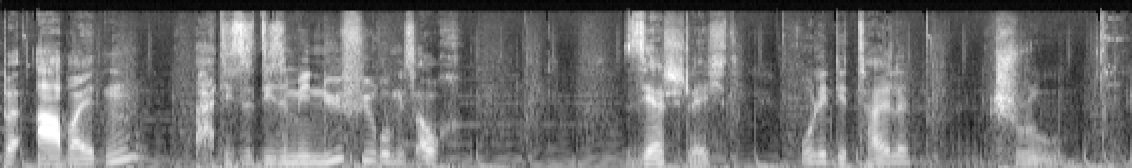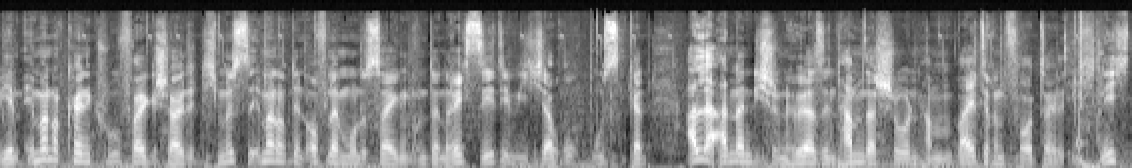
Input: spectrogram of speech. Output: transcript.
bearbeiten. Ah, diese, diese Menüführung ist auch sehr schlecht. Hole die Teile. Crew. Wir haben immer noch keine Crew freigeschaltet. Ich müsste immer noch den Offline-Modus zeigen. Und dann rechts seht ihr, wie ich da hochboosten kann. Alle anderen, die schon höher sind, haben das schon, haben einen weiteren Vorteil. Ich nicht.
